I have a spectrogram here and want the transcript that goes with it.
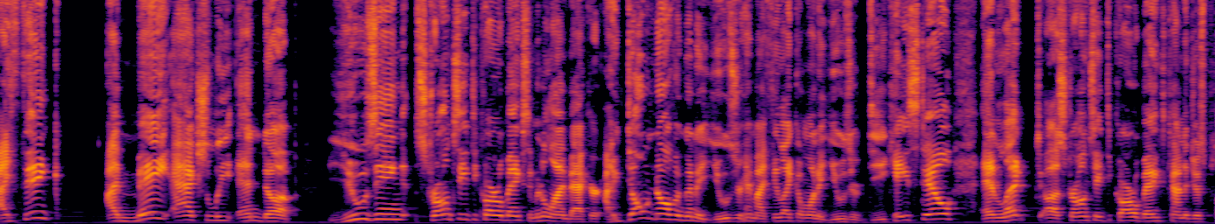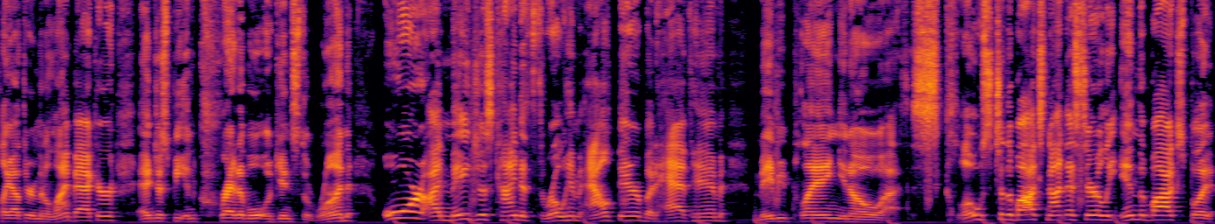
I think I may actually end up using strong safety Carl Banks and middle linebacker. I don't know if I'm going to user him. I feel like I want to user DK still and let uh, strong safety Carl Banks kind of just play out there in middle linebacker and just be incredible against the run. Or I may just kind of throw him out there, but have him maybe playing, you know, uh, close to the box, not necessarily in the box, but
